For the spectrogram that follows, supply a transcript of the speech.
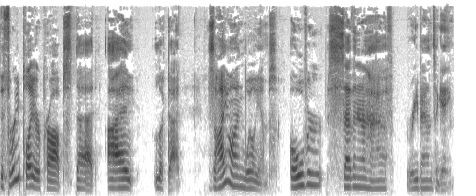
The three player props that I looked at Zion Williams over seven and a half rebounds a game.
